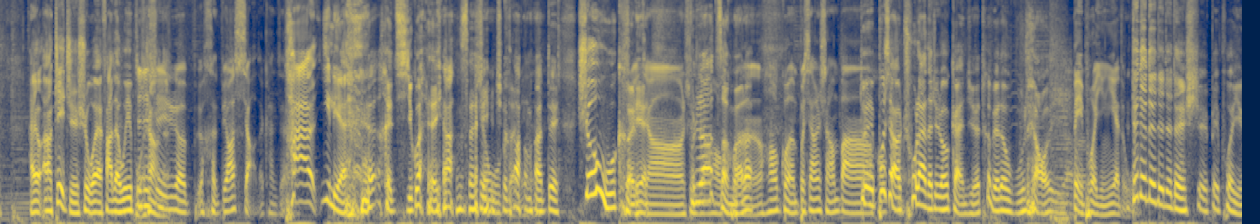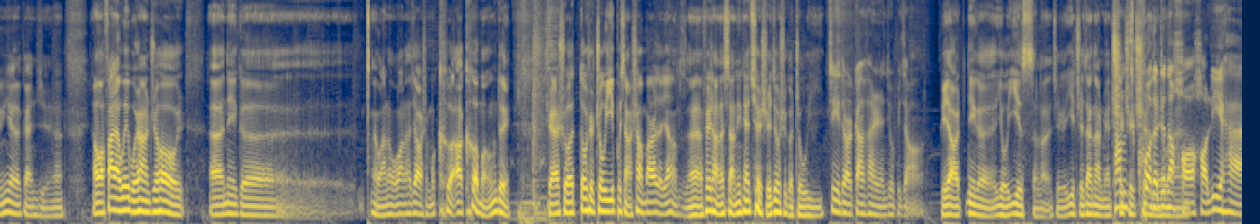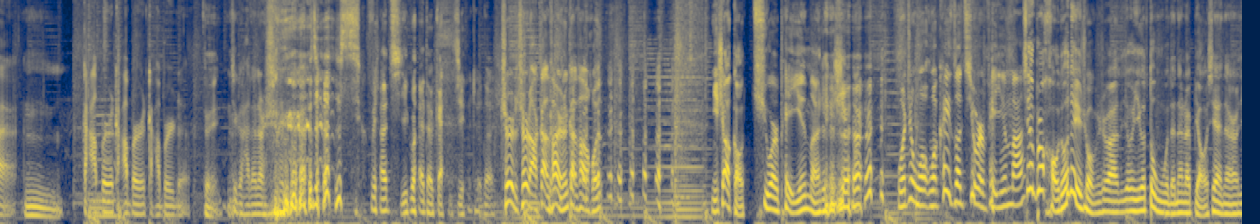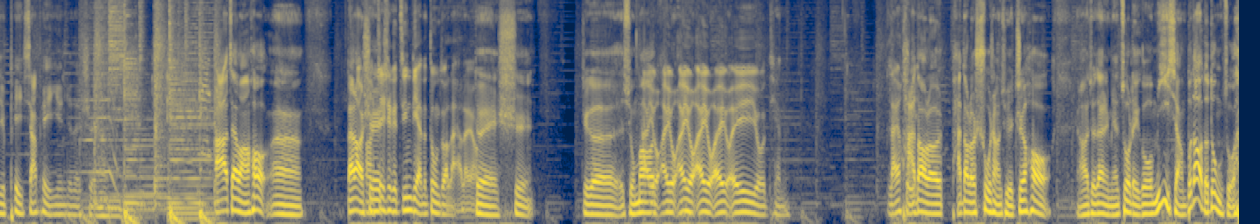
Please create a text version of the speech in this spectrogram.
还有啊，这只是我也发在微博上的，是一个很比较小的，看起来。他一脸 很奇怪的样子，生无可恋。吗？对，生无可恋，不知道怎么了，好滚，不想上班，对，不想出来的这种感觉，特别的无聊一样，被迫营业的。对对对对对对，是被迫营业的感觉。然后我发在微博上之后，呃，那个，哎，完了，我忘了他叫什么克啊，克蒙对，谁还说都是周一不想上班的样子，呃非常的像。那天确实就是个周一，这一段干饭人就比较，比较那个有意思了。这个一直在那里面吃吃吃，扩的真的，好好厉害，嗯，嘎嘣儿嘎嘣儿嘎嘣儿的，对，这个还在那儿 吃，非常奇怪的感觉，真的。吃着吃着，干饭人干饭魂。你是要搞趣味配音吗？这是我这我我可以做趣味配音吗？现在不是好多那种是吧？用一个动物的在那表现，在那儿去配瞎配音，真的是。啊，再往后，嗯、白老啊，师，这是个经典的动作来了哟！，对，是这个熊猫哎呦哎呦哎呦哎呦哎呦哎呦天哪！来爬到了爬到了树上去之后，然后就在里面做了一个我们意想不到的动作。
